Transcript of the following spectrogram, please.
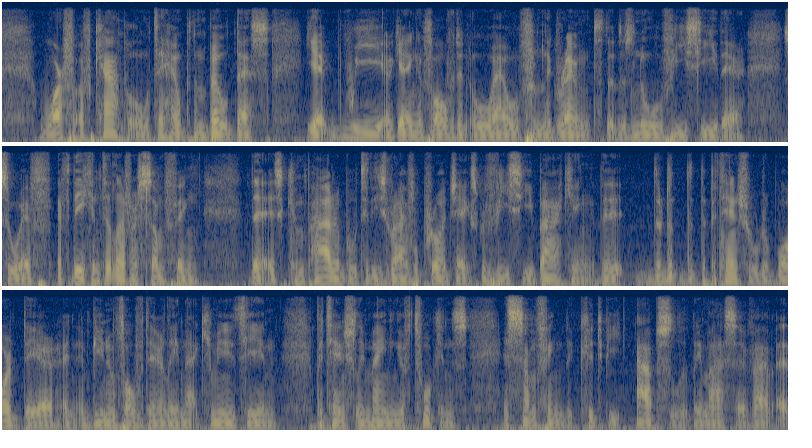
worth of capital to help them build this. Yet we are getting involved in OL from the ground, that there's no VC there. So if, if they can deliver something that is comparable to these rival projects with VC backing, the the, the, the potential reward there and, and being involved early in that community and potentially mining of tokens is something that could be absolutely massive. I, I,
